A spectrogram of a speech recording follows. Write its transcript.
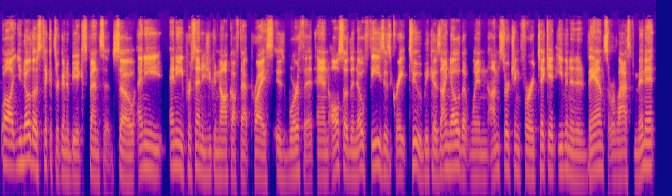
Well, you know those tickets are going to be expensive. So any any percentage you can knock off that price is worth it. And also the no fees is great too because I know that when I'm searching for a ticket even in advance or last minute,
